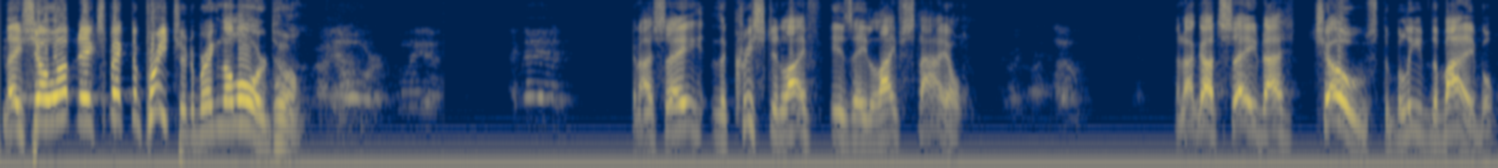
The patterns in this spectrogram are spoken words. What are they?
they show up, they expect the preacher to bring the Lord to them. Can I say the Christian life is a lifestyle? When I got saved, I chose to believe the Bible.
